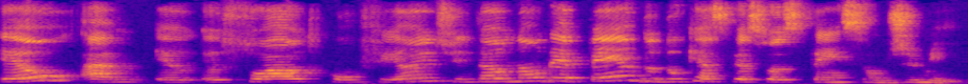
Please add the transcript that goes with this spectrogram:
eu, eu, eu sou autoconfiante, então não dependo do que as pessoas pensam de mim.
